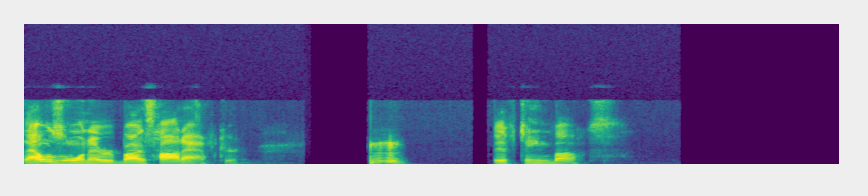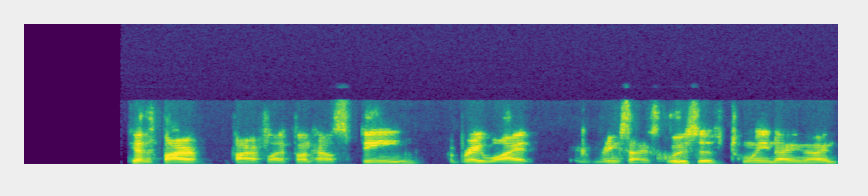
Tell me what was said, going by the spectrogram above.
That was the one everybody's hot after. Mhm. Fifteen bucks. Yeah, the Fire Firefly Funhouse Fiend, a Bray Wyatt ringside exclusive, twenty ninety nine.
